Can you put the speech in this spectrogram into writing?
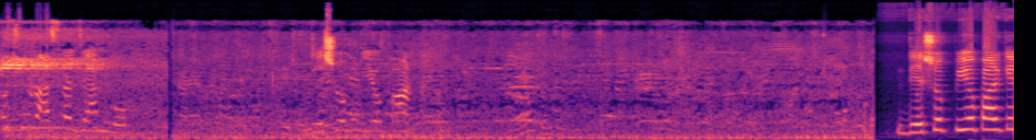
প্রচুর রাস্তা জ্যাম গো। দেশপ্রিয় পার্ক। দেশপ্রিয় পার্কে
